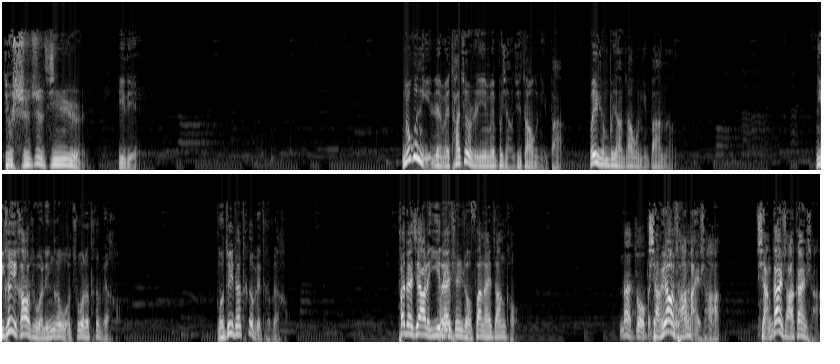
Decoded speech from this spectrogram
就时至今日，弟弟，如果你认为他就是因为不想去照顾你爸。为什么不想照顾你爸呢？你可以告诉我，林哥，我做的特别好，我对他特别特别好。他在家里衣来伸手，饭来张口。那做不想要啥买啥，想干啥干啥，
